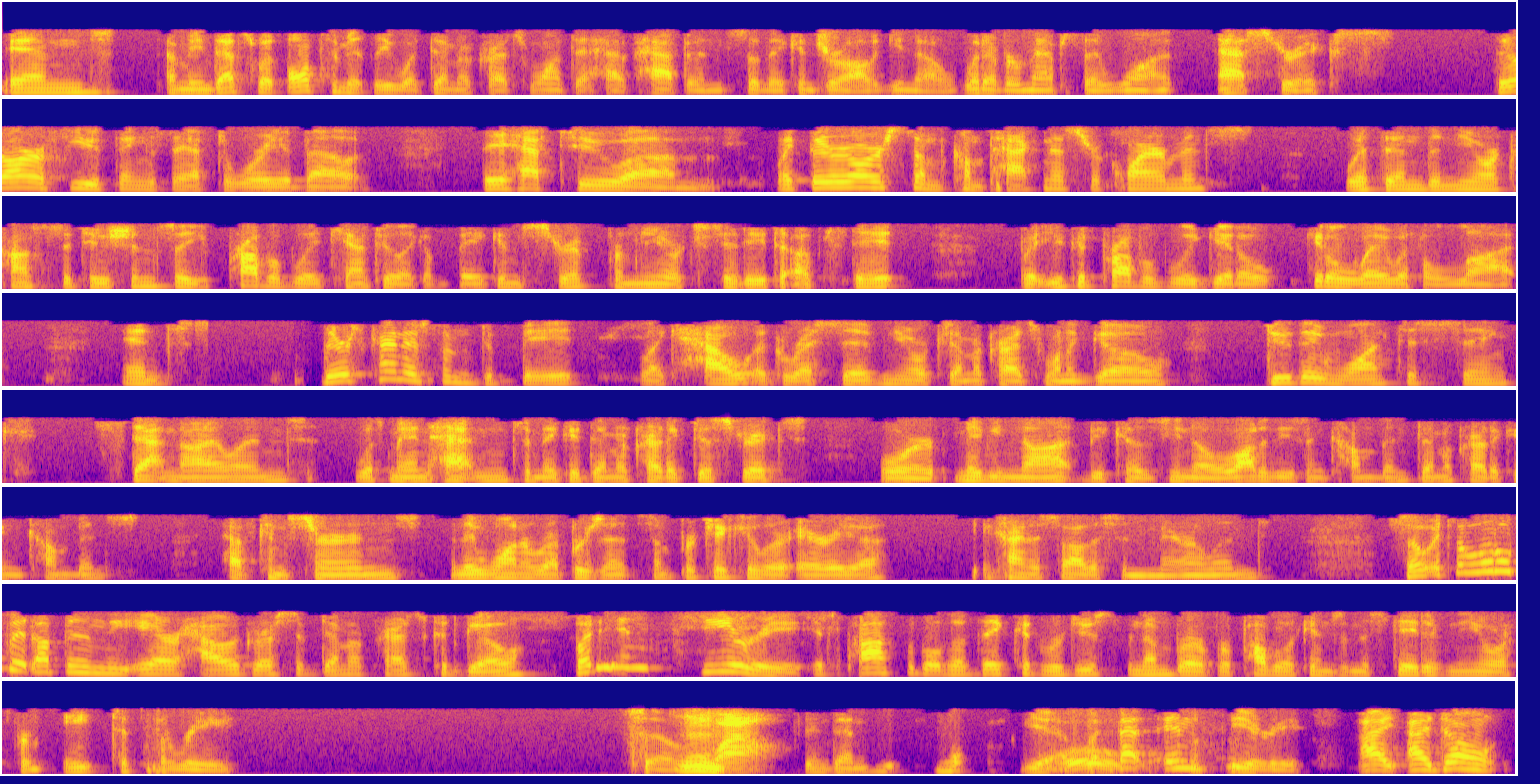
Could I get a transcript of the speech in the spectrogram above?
and I mean that's what ultimately what Democrats want to have happen, so they can draw you know whatever maps they want. Asterisks. There are a few things they have to worry about. They have to um, like there are some compactness requirements within the New York Constitution, so you probably can't do like a bacon strip from New York City to upstate, but you could probably get a, get away with a lot. And there's kind of some debate like how aggressive New York Democrats want to go. Do they want to sync Staten Island with Manhattan to make a Democratic district or maybe not because, you know, a lot of these incumbent Democratic incumbents have concerns and they want to represent some particular area. You kind of saw this in Maryland. So it's a little bit up in the air how aggressive Democrats could go. But in theory, it's possible that they could reduce the number of Republicans in the state of New York from eight to three. So mm. wow, and then yeah, Whoa. but that in theory, I I don't.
